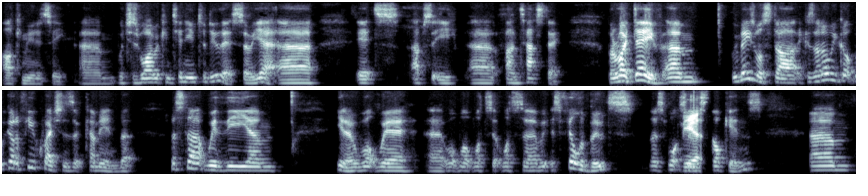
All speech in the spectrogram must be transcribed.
our community, um, which is why we continue to do this. So yeah, uh, it's absolutely uh, fantastic. But right, Dave, um, we may as well start because I know we got we got a few questions that come in, but let's start with the um, you know what we're uh, what, what what's what's uh, let's fill the boots. Let's what's in Yeah. the stockings. Um,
